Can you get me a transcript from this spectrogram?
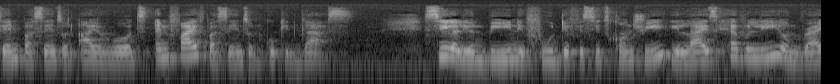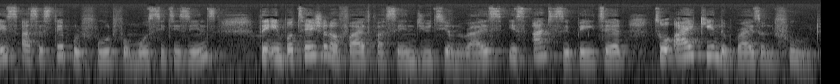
10% on iron rods, and 5% on cooking gas. Sierra Leone, being a food deficit country, relies heavily on rice as a staple food for most citizens. The importation of 5% duty on rice is anticipated to hiking the price on food.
